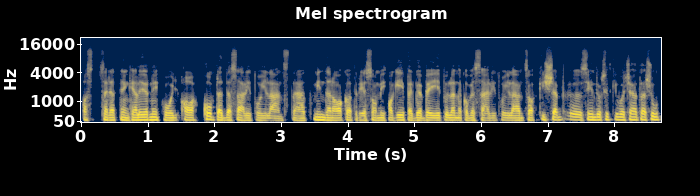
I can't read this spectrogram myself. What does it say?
azt szeretnénk elérni, hogy a komplet beszállítói lánc, tehát minden alkatrész, ami a gépekbe beépül, ennek a beszállítói lánca kisebb széndiokszid kibocsátású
